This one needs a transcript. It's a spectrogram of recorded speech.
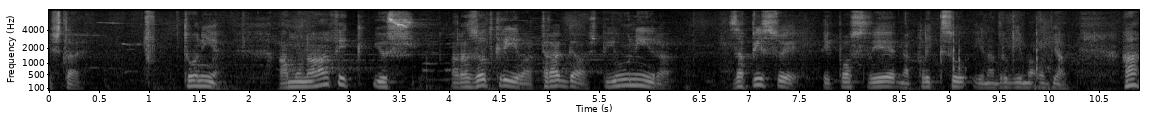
i šta je. To nije. A munafik još razotkriva, traga, špionira, zapisuje i poslije na kliksu i na drugima objavi. Ha?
